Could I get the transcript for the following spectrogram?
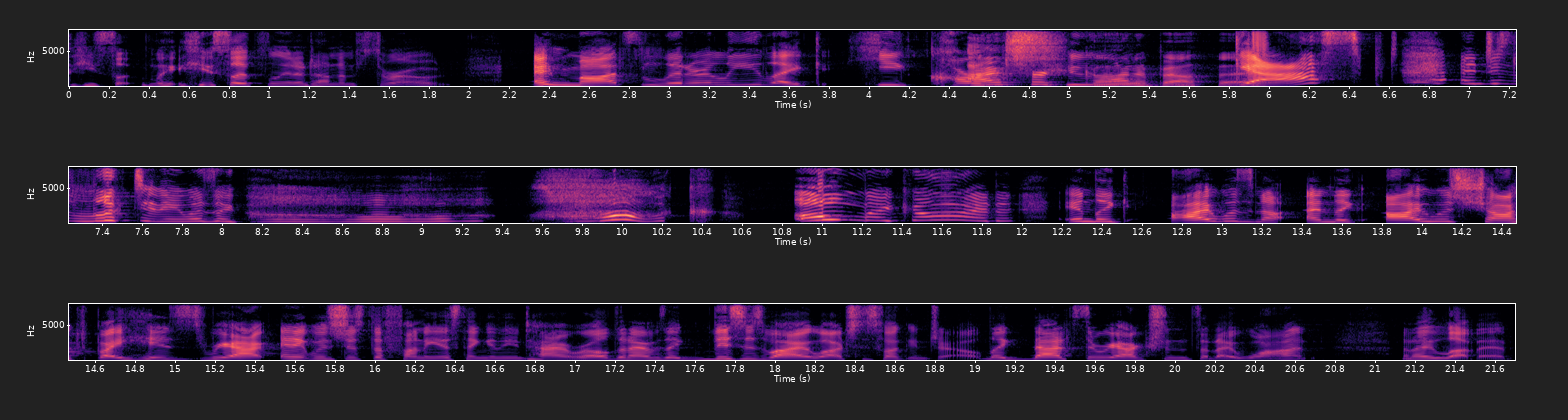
he slit he slits Lena Dunham's throat. And Mott's literally like he I cartoon forgot about that. gasped and just looked at me and was like, Huck, oh my god. And like I was not and like I was shocked by his react and it was just the funniest thing in the entire world. And I was like, this is why I watch this fucking show. Like that's the reactions that I want. And I love it.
